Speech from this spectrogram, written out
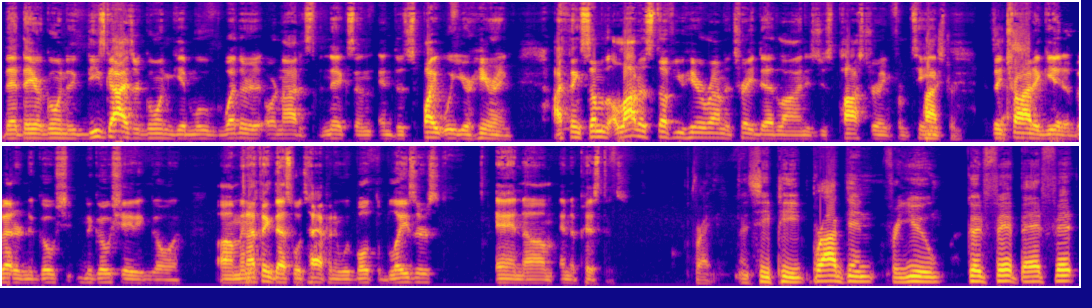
that they are going to; these guys are going to get moved, whether or not it's the Knicks. And, and despite what you're hearing, I think some of the, a lot of the stuff you hear around the trade deadline is just posturing from teams. Posturing. They yes. try to get a better negoti- negotiating going, um, and I think that's what's happening with both the Blazers and um, and the Pistons. Right. And CP Brogdon for you, good fit, bad fit.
